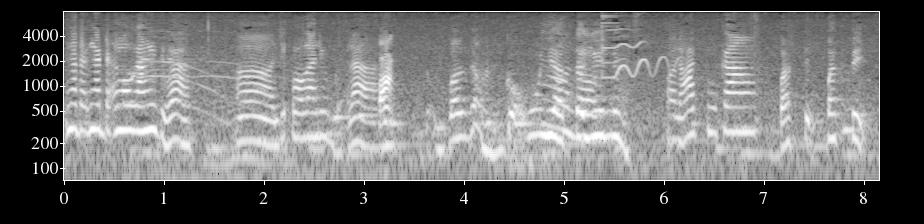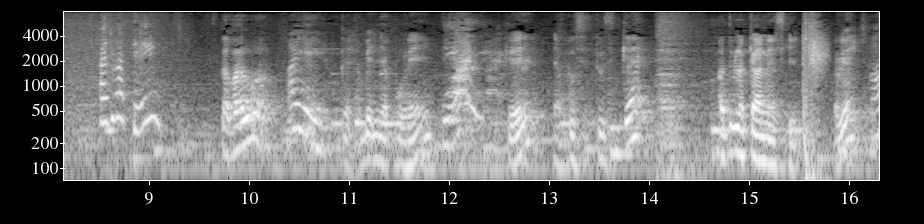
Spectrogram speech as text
ngadak-ngadak dengan orang itu lah. Ah, dia kau orang jugalah. Barang kau Oh, tangan ni. Kalau aku kan Batik-batik. kaji batik ni. Tak baru tak? Ah, ya, ya. Okey, ambil nyapu ni. Okey, nyapu situ sikit. Lepas tu belakang ni sikit. Okey? Ha?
